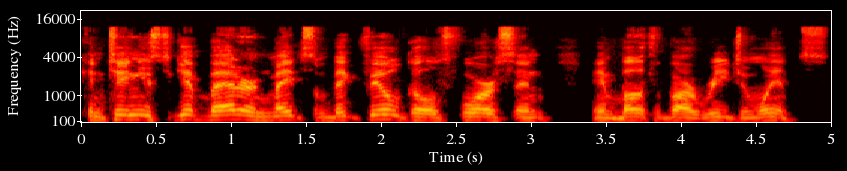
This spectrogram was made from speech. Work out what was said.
continues to get better and made some big field goals for us in, in both of our region wins.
